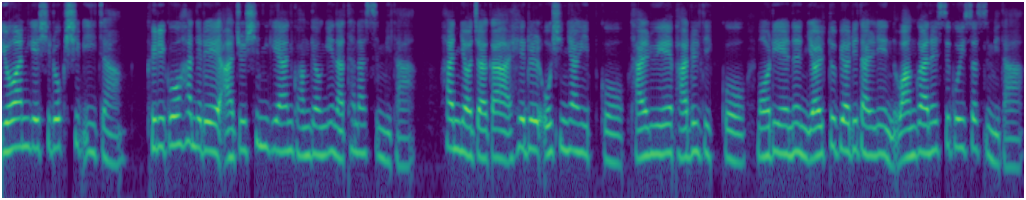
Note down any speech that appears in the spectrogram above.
요한계시록 12장 그리고 하늘에 아주 신기한 광경이 나타났습니다. 한 여자가 해를 오신양 입고 달 위에 발을 딛고 머리에는 열두 별이 달린 왕관을 쓰고 있었습니다.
